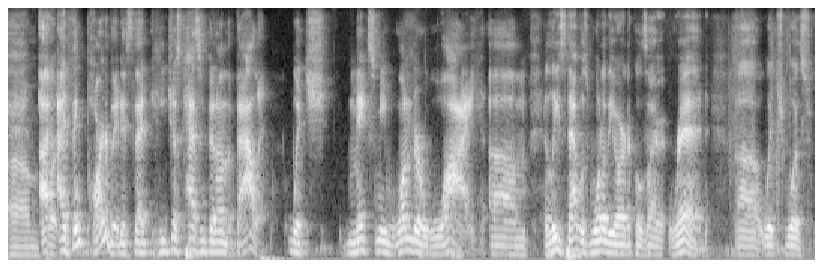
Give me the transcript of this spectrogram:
Um, but I, I think part of it is that he just hasn't been on the ballot, which makes me wonder why. Um, at least that was one of the articles I read, uh, which was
